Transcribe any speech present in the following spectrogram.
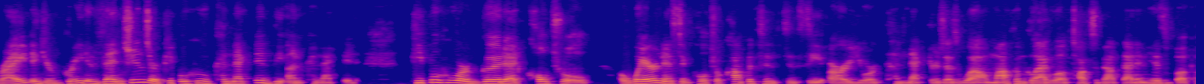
right? And your great inventions are people who connected the unconnected people who are good at cultural awareness and cultural competency are your connectors as well. Malcolm Gladwell talks about that in his book.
